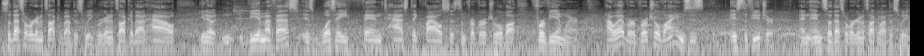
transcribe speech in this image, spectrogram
so that's what we're going to talk about this week. We're going to talk about how you know VMFS is was a fantastic file system for virtual vo- for VMware. However, virtual volumes is is the future, and and so that's what we're going to talk about this week.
